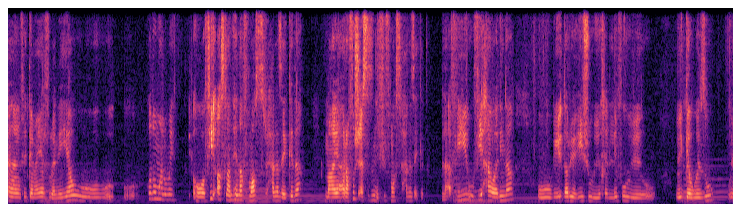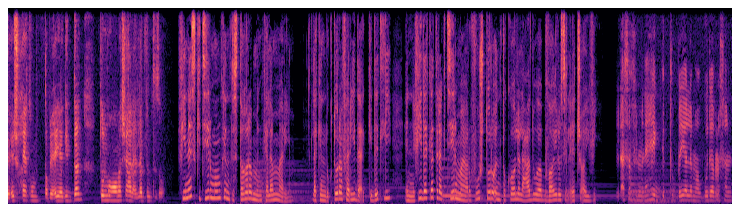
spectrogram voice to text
أنا في الجمعية الفلانية و- وخدوا معلومات هو في أصلا هنا في مصر حاجة زي كده؟ ما يعرفوش أساسا إن في في مصر حاجة زي كده. لا في وفي حوالينا وبيقدروا يعيشوا ويخلفوا وي- ويتجوزوا. ويعيشوا حياتهم طبيعية جدا طول ما هو ماشي على العلاج بانتظام. في ناس كتير ممكن تستغرب من كلام مريم لكن دكتورة فريدة أكدت لي إن في دكاترة كتير ما يعرفوش طرق انتقال العدوى بفيروس ال HIV للأسف المناهج الطبية اللي موجودة مثلا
